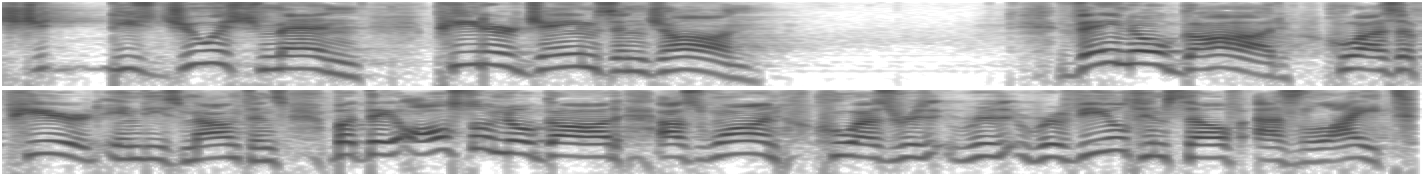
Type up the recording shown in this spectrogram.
G- these Jewish men, Peter, James, and John. They know God who has appeared in these mountains, but they also know God as one who has re- re- revealed himself as light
